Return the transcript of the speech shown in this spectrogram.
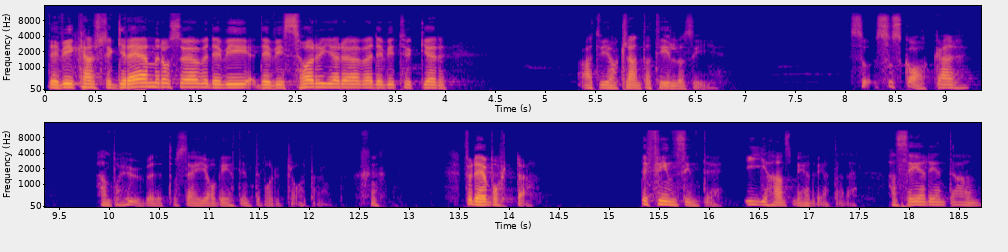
Det vi kanske grämer oss över, det vi, det vi sörjer över, det vi tycker att vi har klantat till oss i. Så, så skakar han på huvudet och säger, jag vet inte vad du pratar om. För det är borta. Det finns inte i hans medvetande. Han ser det inte, han,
